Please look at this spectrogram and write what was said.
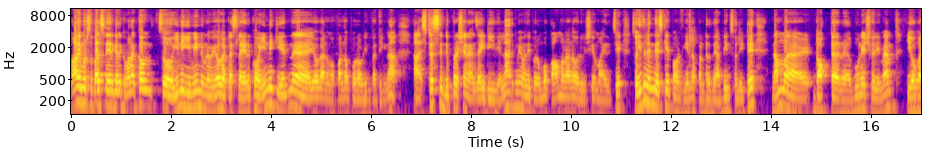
மாலை முரசு பல்ஸ் நேர்களுக்கு வணக்கம். ஸோ இன்னைக்கு மீண்டும் நம்ம யோகா கிளாஸில் இருக்கோம். இன்னைக்கு என்ன யோகா நம்ம பண்ண போகிறோம் அப்படின்னு பார்த்தீங்கன்னா ஸ்ட்ரெஸ் டிப்ரெஷன் anxiety இது எல்லாருக்குமே வந்து இப்போ ரொம்ப காமனான ஒரு விஷயம் ஆயிருச்சு. ஸோ இதுலேருந்து எஸ்கேப் ஆகிறதுக்கு என்ன பண்ணுறது அப்படின்னு சொல்லிட்டு நம்ம doctor Bhuvaneswari ma'am yoga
